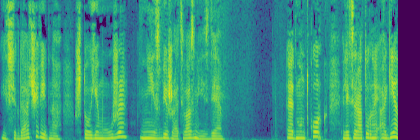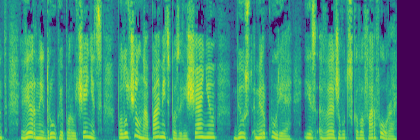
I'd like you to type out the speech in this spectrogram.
И всегда очевидно, что ему уже не избежать возмездия. Эдмунд Корк, литературный агент, верный друг и порученец, получил на память по завещанию бюст Меркурия из веджвудского фарфора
